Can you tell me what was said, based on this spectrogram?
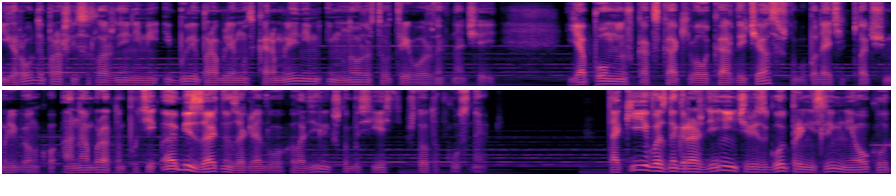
и роды прошли с осложнениями, и были проблемы с кормлением и множество тревожных ночей. Я помню, как скакивала каждый час, чтобы подойти к плачущему ребенку, а на обратном пути обязательно заглядывала в холодильник, чтобы съесть что-то вкусное. Такие вознаграждения через год принесли мне около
